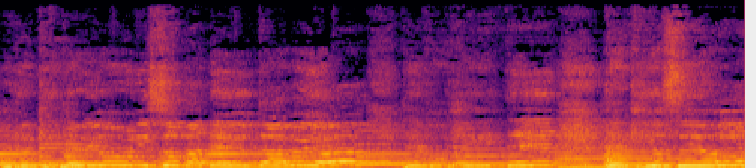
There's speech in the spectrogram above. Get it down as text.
歩けるようにそばで歌うよ。抱き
